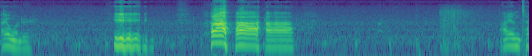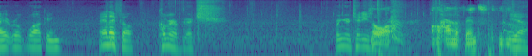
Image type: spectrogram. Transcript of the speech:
I wonder. ha ha ha. I am tightrope walking. And I fell. Come here, bitch. Bring your titties Oh, over. uh, on the fence. Yeah.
